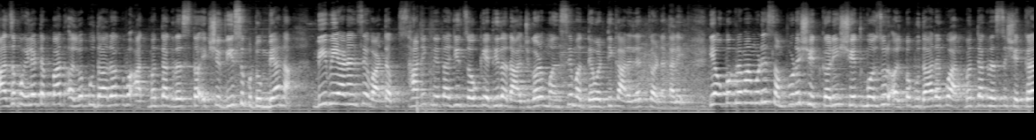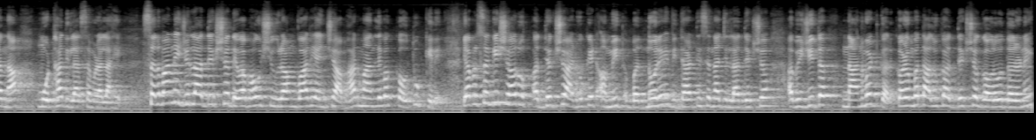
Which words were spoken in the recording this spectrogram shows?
आज पहिल्या टप्प्यात अल्पभूधारक व आत्महत्याग्रस्त एकशे वीस कुटुंबियांना बी बियाण्यांचे वाटप स्थानिक नेताजी चौक येथील राजगड मनसे मध्यवर्ती कार्यालयात करण्यात आले. या उपक्रमामुळे संपूर्ण शेतकरी शेतमजूर अल्पभूधारक व आत्महत्याग्रस्त शेतकऱ्यांना मोठा दिलासा मिळाला आहे. सर्वांनी जिल्हाध्यक्ष देवाभाऊ शिवराम वार यांचे आभार मानले व कौतुक केले. याप्रसंगी शहर उपाध्यक्ष ॲडव्होकेट अमित बदनोरे विद्यार्थी सेना जिल्हाध्यक्ष अभिजित नानवटकर कळंब तालुका अध्यक्ष गौरव दरणे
